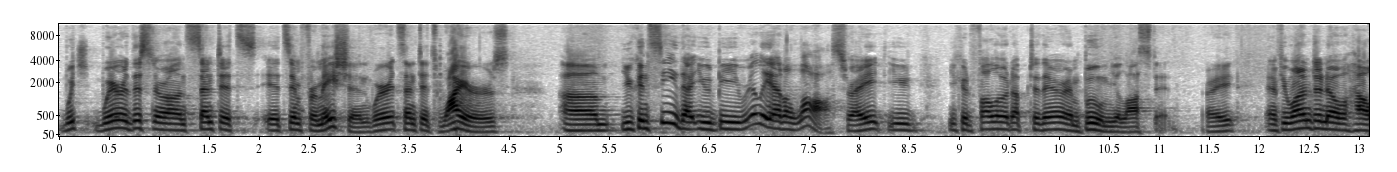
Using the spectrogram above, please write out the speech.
which, where this neuron sent its, its information, where it sent its wires, um, you can see that you'd be really at a loss, right? You, you could follow it up to there and boom, you lost it, right? And if you wanted to know how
